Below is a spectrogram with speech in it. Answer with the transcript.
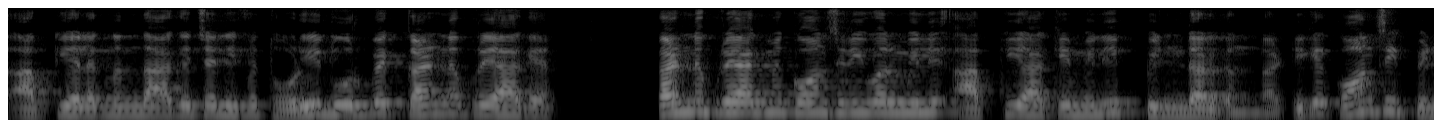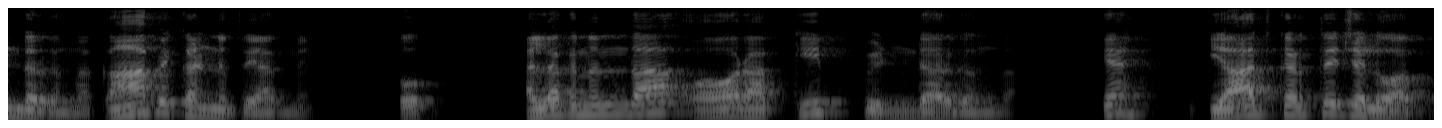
आपकी अलकनंदा आगे चली, फिर थोड़ी दूर पे कर्ण प्रयाग है। कर्ण प्रयाग में कौन सी रिवर मिली? आपकी आके मिली पिंडर गंगा ठीक है? कौन सी? पिंडर गंगा कहाँ पे? कर्ण प्रयाग में। तो अलकनंदा और आपकी पिंडर गंगा ठीक है? याद करते चलो आप।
